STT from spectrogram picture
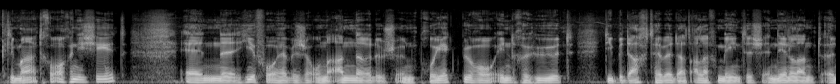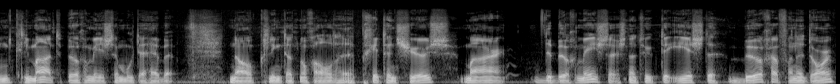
Klimaat georganiseerd. En hiervoor hebben ze onder andere dus een projectbureau ingehuurd... die bedacht hebben dat alle gemeentes in Nederland een klimaatburgemeester moeten hebben. Nou klinkt dat nogal pretentieus, maar de burgemeester is natuurlijk de eerste burger van het dorp...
